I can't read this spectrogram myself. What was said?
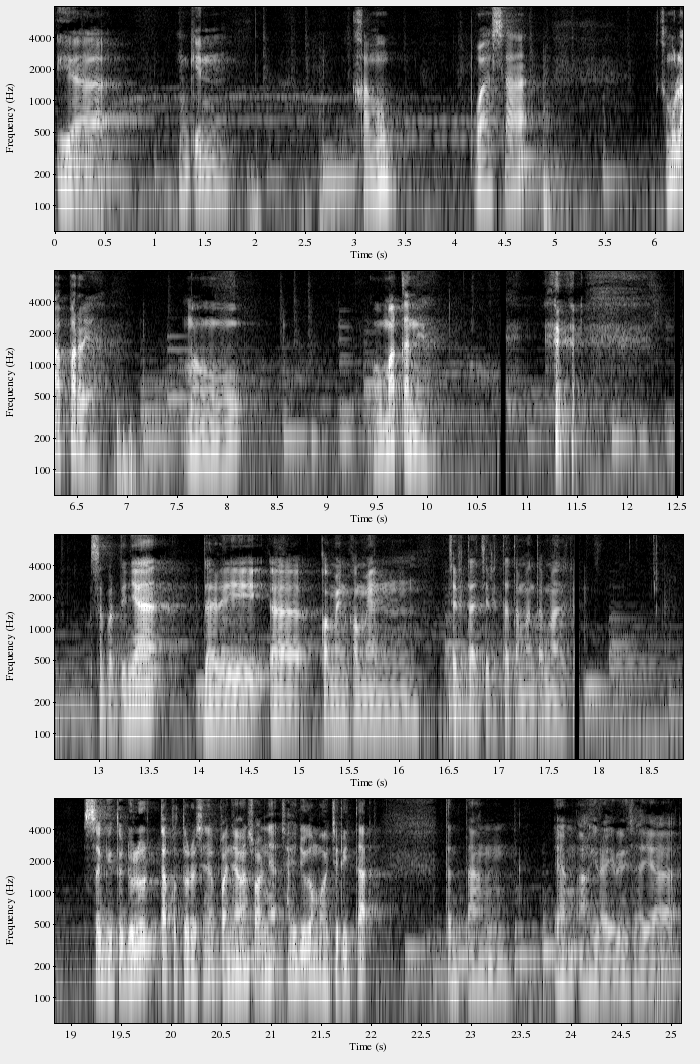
Ya mungkin kamu puasa kamu lapar ya? Mau mau makan ya? Sepertinya dari uh, komen-komen cerita-cerita teman-teman segitu dulu takut durasinya kepanjangan soalnya saya juga mau cerita tentang yang akhir-akhir ini saya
